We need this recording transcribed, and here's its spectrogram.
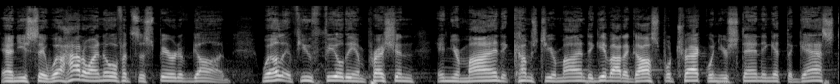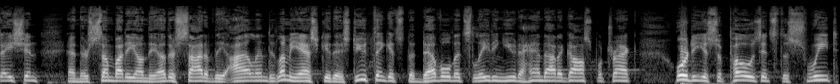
And you say, well, how do I know if it's the Spirit of God? Well, if you feel the impression in your mind, it comes to your mind to give out a gospel tract when you're standing at the gas station and there's somebody on the other side of the island. Let me ask you this. Do you think it's the devil that's leading you to hand out a gospel tract? Track? Or do you suppose it's the sweet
